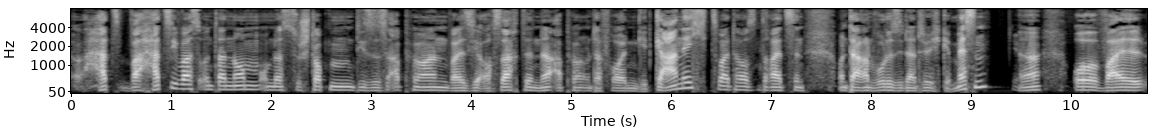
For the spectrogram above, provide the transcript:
hat, hat sie was unternommen, um das zu stoppen, dieses Abhören, weil sie auch sagte, ne, Abhören unter Freuden geht gar nicht 2013 und daran wurde sie natürlich gemessen. Ja. ja, oh, weil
